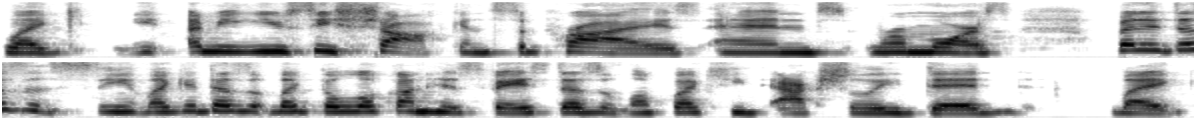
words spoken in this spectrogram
like i mean, you see shock and surprise and remorse, but it doesn't seem like it doesn't like the look on his face doesn't look like he actually did like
